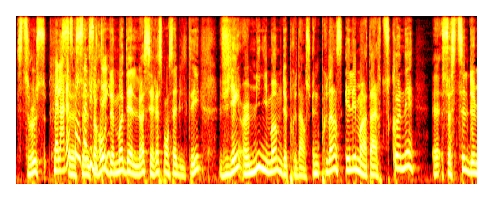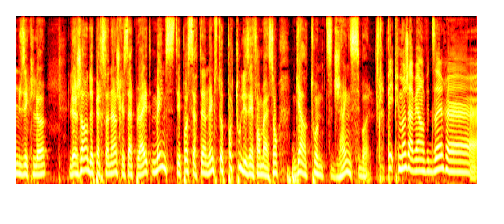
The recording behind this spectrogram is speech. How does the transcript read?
si tu veux, ce, Mais la ce- ce- rôle de modèle-là, ses responsabilités, vient un minimum de prudence, une prudence élémentaire. Tu connais euh, ce style de musique-là, le genre de personnage que ça peut être, même si t'es pas certaine, même si t'as pas toutes les informations, garde-toi une petite gêne, si bol. Puis, puis moi, j'avais envie de dire, euh,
